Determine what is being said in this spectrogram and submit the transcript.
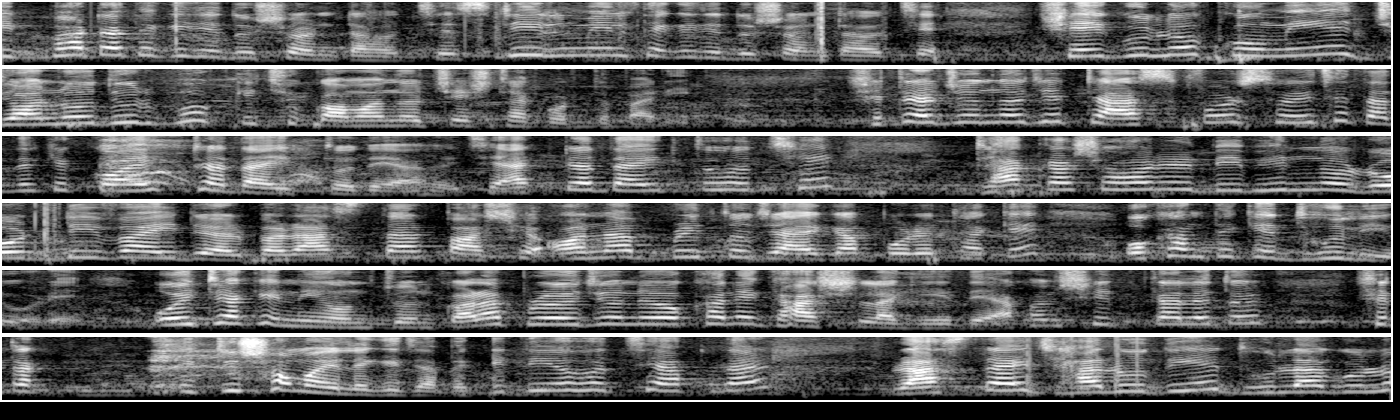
ইটভাটা থেকে যে দূষণটা হচ্ছে স্টিল মিল থেকে যে দূষণটা হচ্ছে সেগুলো কমিয়ে জনদুর্ভোগ কিছু কমানোর চেষ্টা করতে পারি। সেটার জন্য যে টাস্ক ফোর্স হয়েছে, তাদেরকে কয়েকটা দায়িত্ব দেওয়া হয়েছে। একটা দায়িত্ব হচ্ছে, ঢাকা শহরের বিভিন্ন রোড ডিভাইডার বা রাস্তার পাশে অনাবৃত জায়গা পড়ে থাকে, ওখান থেকে ধুলি ওড়ে। ওইটাকে নিয়ন্ত্রণ করা। প্রয়োজনে ওখানে ঘাস লাগিয়ে দেয়। এখন শীতকালে তো সেটা একটু সময় লেগে যাবে। দ্বিতীয় হচ্ছে আপনার, রাস্তায় ঝাড়ু দিয়ে ধুলাগুলো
